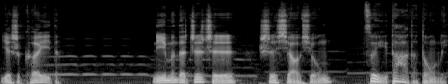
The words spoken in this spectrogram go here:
也是可以的。你们的支持是小熊最大的动力。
